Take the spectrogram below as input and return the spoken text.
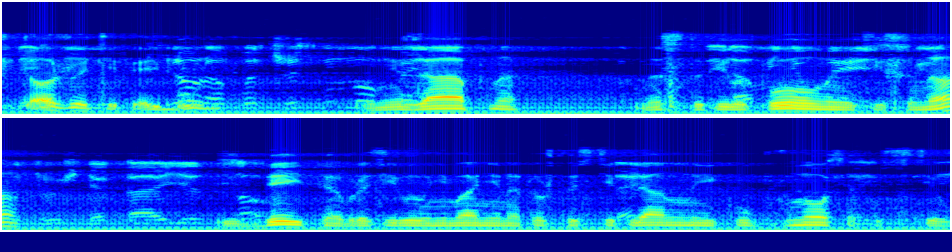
Что же теперь будет? Внезапно наступила полная тишина, и Бейта обратила внимание на то, что стеклянный куб вновь опустил.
